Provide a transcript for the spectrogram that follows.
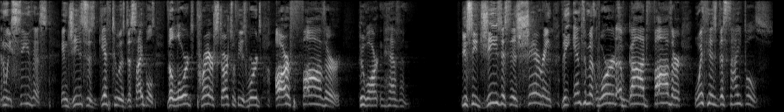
And we see this in Jesus' gift to his disciples. The Lord's Prayer starts with these words Our Father who art in heaven. You see, Jesus is sharing the intimate word of God, Father, with his disciples.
